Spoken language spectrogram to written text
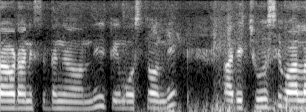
రావడానికి సిద్ధంగా ఉంది టీం వస్తోంది. అది చూసి వాళ్ళ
